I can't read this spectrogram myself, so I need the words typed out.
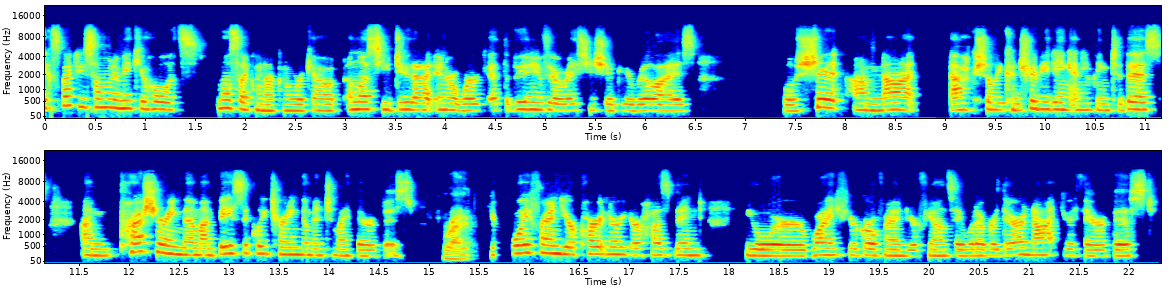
expecting someone to make you whole, it's most likely not going to work out unless you do that inner work at the beginning of the relationship. You realize, well, shit, I'm not actually contributing anything to this. I'm pressuring them. I'm basically turning them into my therapist. Right. your boyfriend, your partner, your husband, your wife, your girlfriend, your fiance, whatever, they are not your therapist.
